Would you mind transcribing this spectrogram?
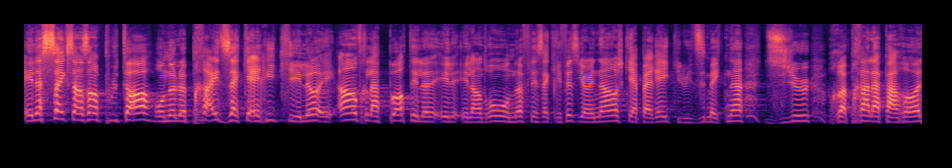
Et là, 500 ans plus tard, on a le prêtre Zacharie qui est là, et entre la porte et l'endroit où on offre les sacrifices, il y a un ange qui apparaît et qui lui dit maintenant, Dieu reprend la parole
